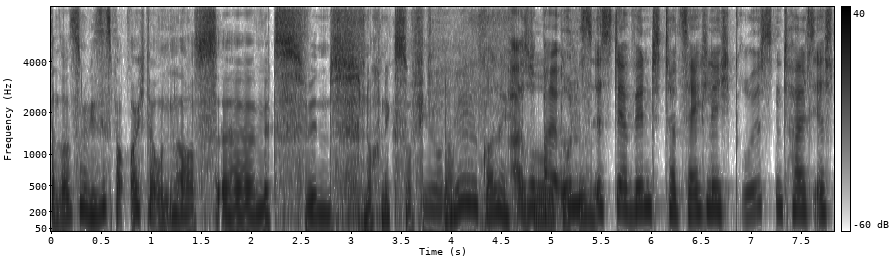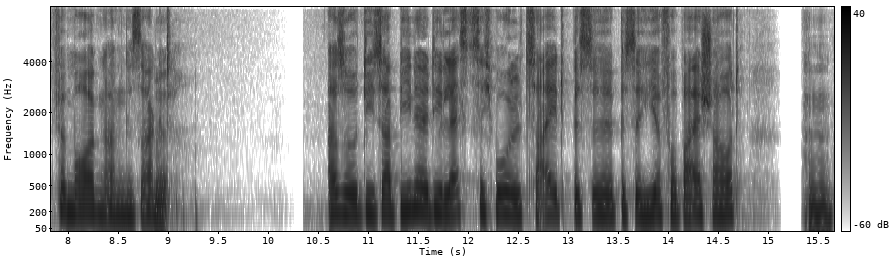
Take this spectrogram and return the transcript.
Ansonsten, wie sieht es bei euch da unten aus äh, mit Wind? Noch nix so viel, oder? Nee, gar nicht. Also, bei dafür- uns ist der Wind tatsächlich größtenteils erst für morgen angesagt. Ja. Also die Sabine, die lässt sich wohl Zeit, bis sie, bis sie hier vorbeischaut. Hm.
